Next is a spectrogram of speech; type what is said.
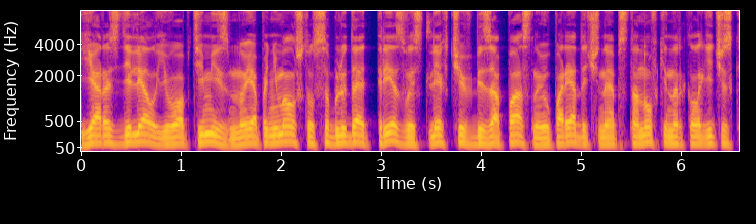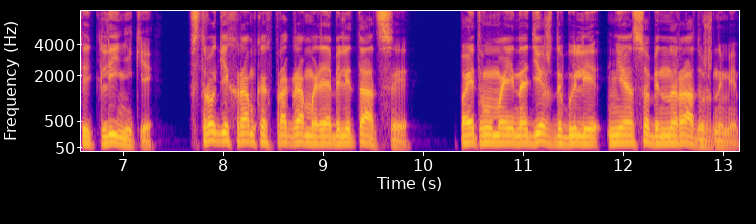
Я разделял его оптимизм, но я понимал, что соблюдать трезвость легче в безопасной, упорядоченной обстановке наркологической клиники, в строгих рамках программы реабилитации. Поэтому мои надежды были не особенно радужными.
